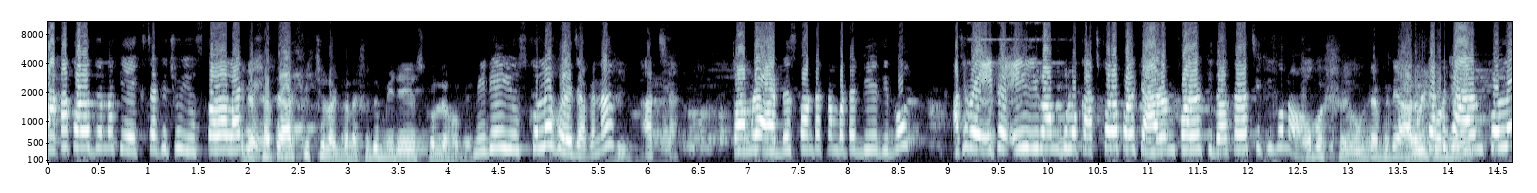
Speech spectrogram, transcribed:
পাকা করার জন্য কি এক্সট্রা কিছু ইউজ করা লাগে? এটার সাথে আর কিছু লাগবে না শুধু মিডিয়া ইউজ করলে হবে। মিডিয়া ইউজ করলে হয়ে যাবে না? আচ্ছা। তো আমরা অ্যাড্রেস কন্ট্যাক্ট নাম্বারটা দিয়ে দিব। আচ্ছা ভাই এটা এই রংগুলো কাজ করার পরে কি আয়রন করার কি দরকার আছে কি কোনো? অবশ্যই উল্টা ফিটে আরও উল্টা আয়রন করলে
